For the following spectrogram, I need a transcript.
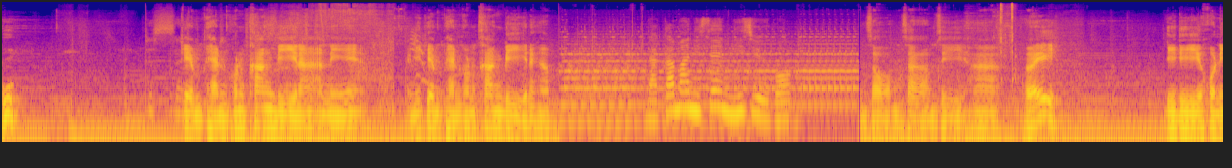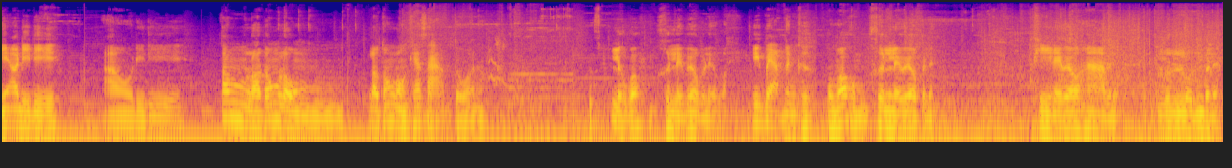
อู้เกมแผ่นค่อนข้างดีนะ อันนี้ อันนี้เกมแผ่นค่อนข้างดีนะครับ仲間2025สองสามสี่ห้าเฮ้ย ดีๆ คนนี้เอาดีๆ เอาดีๆ ต้องเราต้องลง เราต้องลงแค่สามตัวเนาะ หรือว่าผมขึ้นเลเวลไปเลยวะอีกแบบหนึ่งคือ ผมว่าผมขึ้นเลเวลไปเลย พีเลเวลห้าไปเลย ลุ้นๆไปเลย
